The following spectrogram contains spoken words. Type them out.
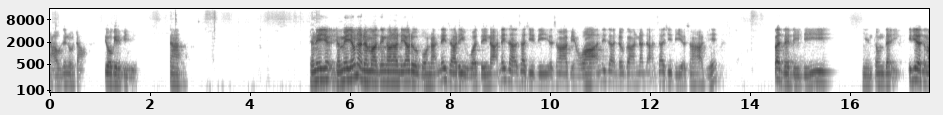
ဒါဦးဇင်းတို့ဒါပြောခဲ့ပြီးပြီဒါဓနေဓမေယုံနာဓမ္မသင်္ခါရတရားတို့ပေါ်၌အိဋ္ဌာရိဝတေနအိဋ္ဌာအစရှိသည်အစွမ်းအပြင်ဝါအိဋ္ဌဒုက္ခအနတ္တအစရှိသည်အစွမ်းအပြင်ပတ္တတိတိဉာဏ်သုံးသက်ဣတိယသမ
